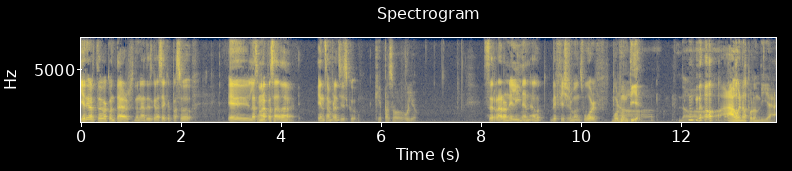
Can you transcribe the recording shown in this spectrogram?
Y Edgar te va a contar de una desgracia que pasó eh, la semana pasada en San Francisco. ¿Qué pasó, Julio? Cerraron el In and Out de Fisherman's Wharf por un día. No. Ah, bueno, por un día.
